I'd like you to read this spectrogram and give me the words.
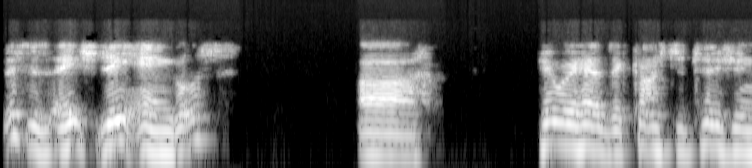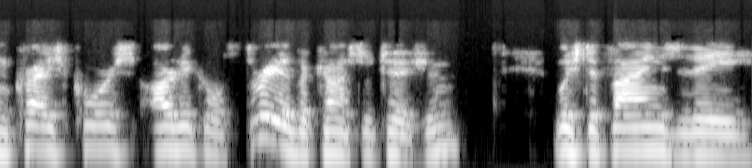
This is H.D. Ingles. Uh, here we have the Constitution Crash Course, Article 3 of the Constitution, which defines the,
